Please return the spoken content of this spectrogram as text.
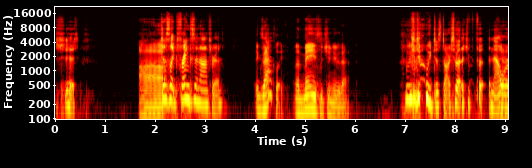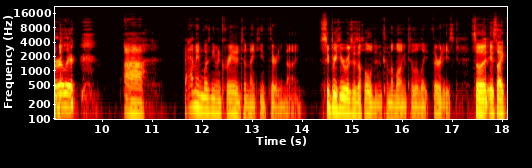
Shit. Uh, Just like Frank Sinatra. Exactly. I'm amazed that you knew that. We we just talked about it an hour Yeah, earlier. Uh Batman wasn't even created until 1939. Superheroes as a whole didn't come along until the late 30s. So it's like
